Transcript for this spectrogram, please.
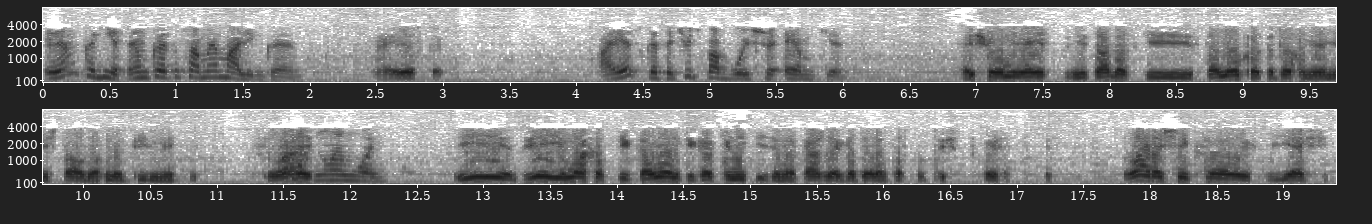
М-ка нет, М-ка это самая маленькая. а С-ка. А С-ка это чуть побольше М-ки. А еще у меня есть метабовский станок, о котором я мечтал давно пильный. Сварочный. Родной мой. И две ямаховские колонки, как у Никитина, каждая, которая по 100 тысяч стоит. Сварочник новый в ящике,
